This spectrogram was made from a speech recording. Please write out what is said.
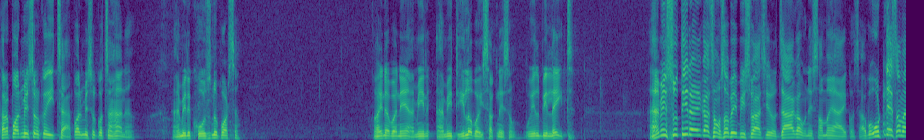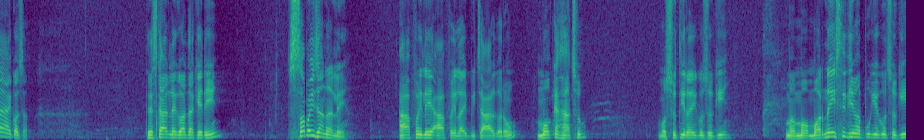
तर परमेश्वरको इच्छा परमेश्वरको चाहना हामीले खोज्नुपर्छ। होइन भने हामी हामी ढिलो भइसक्नेछौँ। विल बी लेट हामी सुतिरहेका छौँ सबै विश्वासीहरू। जागा हुने समय आएको छ। अब उठ्ने समय आएको छ। त्यस कारणले गर्दाखेरि सबैजनाले आफैले आफैलाई विचार गरौँ। म कहाँ छु? म सुतिरहेको छु कि म म मर्ने स्थितिमा पुगेको छु कि?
